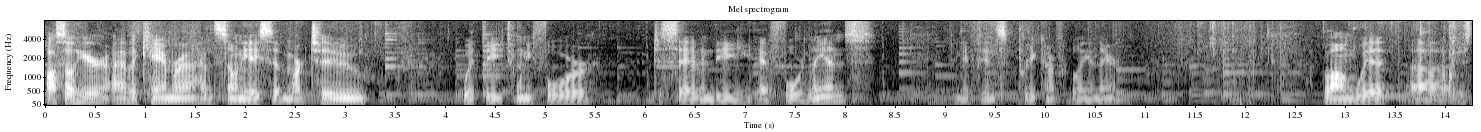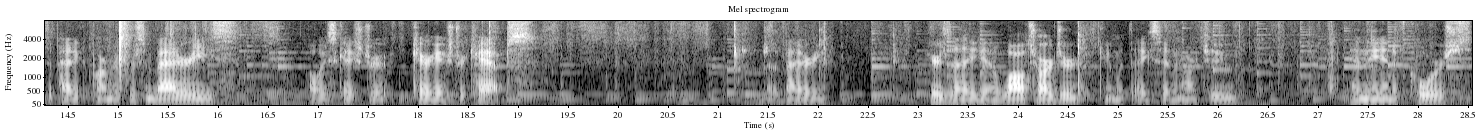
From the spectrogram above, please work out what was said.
Also here I have a camera, I have the Sony a7 Mark II with the 24 to 70 f4 lens and it fits pretty comfortably in there along with uh, just a padded compartment for some batteries. Always extra, carry extra caps. Another battery. Here's a uh, wall charger, came with the A7R2. And then of course,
